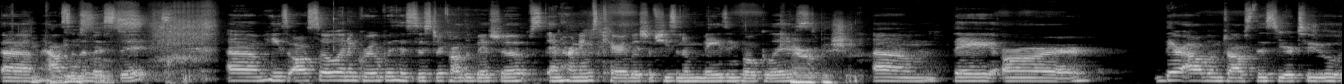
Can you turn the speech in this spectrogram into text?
um, He House of the mystic Um, he's also in a group with his sister called the Bishops, and her name's Kara Bishop. She's an amazing vocalist. Kara Bishop. Um, they are their album drops this year too.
